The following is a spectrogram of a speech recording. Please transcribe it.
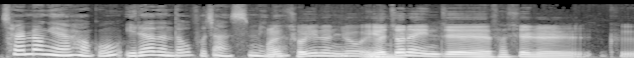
설명해야 하고 이래야 된다고 보지 않습니다. 아니, 저희는요 음. 예전에 이제 사실 그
